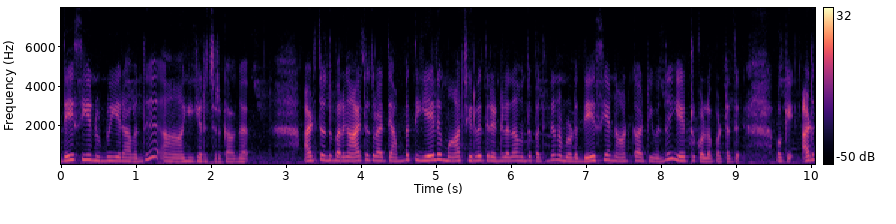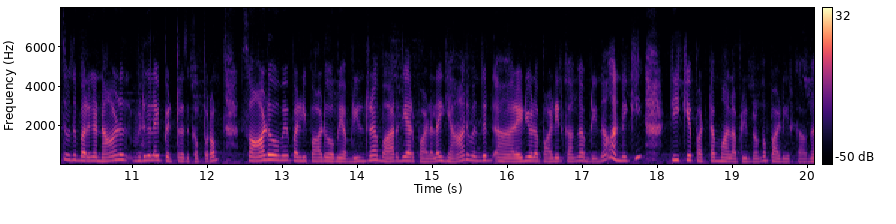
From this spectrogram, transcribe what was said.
தேசிய நுண்ணுயிராக வந்து அங்கீகரிச்சிருக்காங்க. அடுத்து வந்து பாருங்கள் ஆயிரத்தி தொள்ளாயிரத்தி ஐம்பத்தி ஏழு மார்ச் இருபத்தி ரெண்டில் தான் வந்து பார்த்திங்கன்னா நம்மளோட தேசிய நாட்காட்டி வந்து ஏற்றுக்கொள்ளப்பட்டது. ஓகே அடுத்து வந்து பாருங்கள் நாடு விடுதலை பெற்றதுக்கப்புறம் ஸோ ஆடுவோமே பள்ளி பாடுவோமே அப்படின்ற பாரதியார் பாடலை யார் வந்து ரேடியோவில் பாடியிருக்காங்க அப்படின்னா அன்னைக்கு டி கே பட்டம்மாள் அப்படின்றவங்க பாடியிருக்காங்க.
